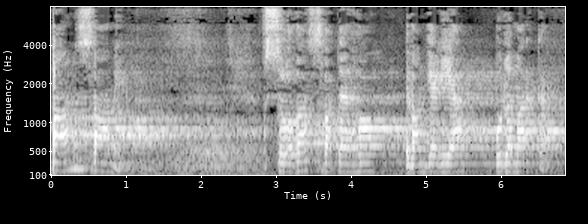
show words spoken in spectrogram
Pán s vámi. Slova svatého Evangelia podle Marka.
